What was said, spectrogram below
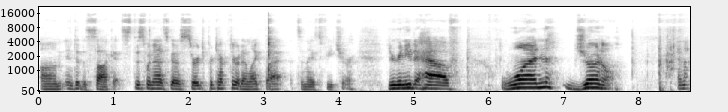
um, into the sockets. This one has got a surge protector, and I like that. It's a nice feature. You're going to need to have one journal. And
